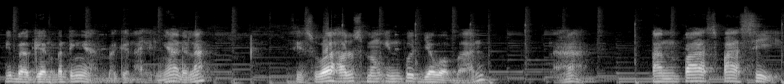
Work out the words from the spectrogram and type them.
ini bagian pentingnya, bagian akhirnya adalah siswa harus menginput jawaban. Nah, tanpa spasi,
